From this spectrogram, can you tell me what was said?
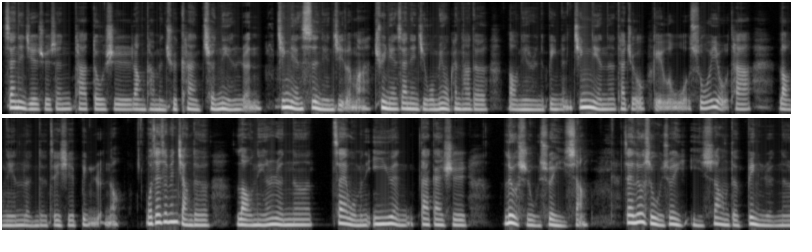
三年级的学生，他都是让他们去看成年人。今年四年级了嘛？去年三年级我没有看他的老年人的病人，今年呢，他就给了我所有他。老年人的这些病人哦，我在这边讲的老年人呢，在我们的医院大概是六十五岁以上。在六十五岁以上的病人呢，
